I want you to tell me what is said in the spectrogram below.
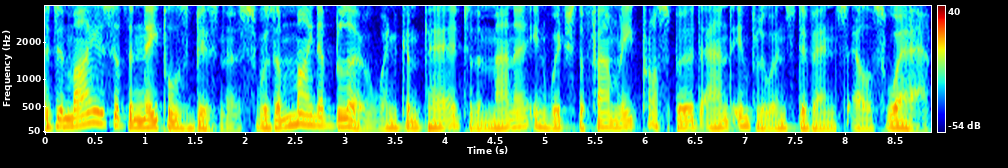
The demise of the Naples business was a minor blow when compared to the manner in which the family prospered and influenced events elsewhere.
